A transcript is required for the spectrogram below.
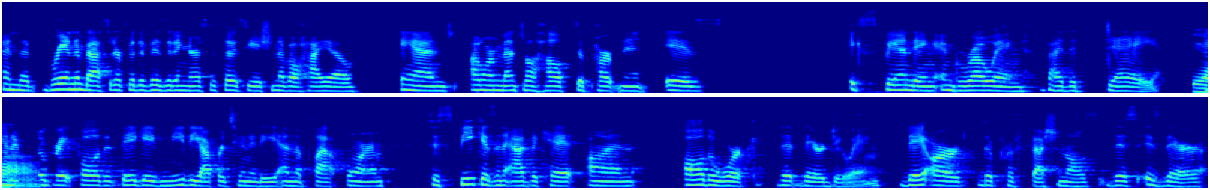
am the brand ambassador for the Visiting Nurse Association of Ohio. And our mental health department is expanding and growing by the day. Yeah. And I'm so grateful that they gave me the opportunity and the platform to speak as an advocate on all the work that they're doing. They are the professionals. This is their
